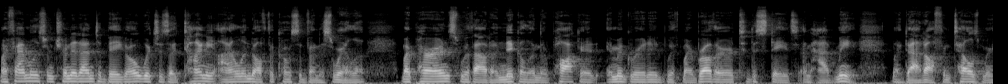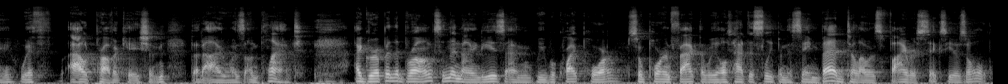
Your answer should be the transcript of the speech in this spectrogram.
My family's from Trinidad and Tobago, which is a tiny island off the coast of Venezuela. My parents, without a nickel in their pocket, immigrated with my brother to the States and had me. My dad often tells me, without provocation, that I was unplanned. I grew up in the Bronx in the 90s and we were quite poor, so poor in fact that we all had to sleep in the same bed till I was five or six years old.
